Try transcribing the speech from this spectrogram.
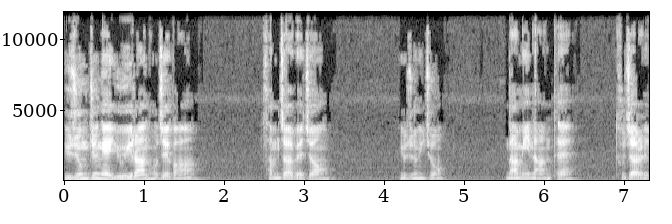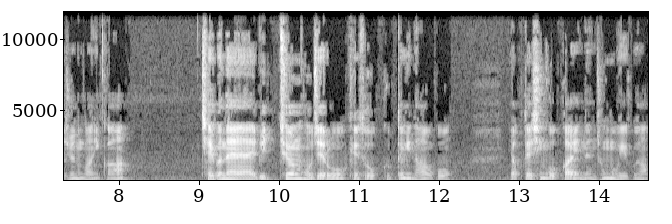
유중 중에 유일한 호재가 3자 배정 유중이죠. 남이 나한테 투자를 해주는 거니까 최근에 리튬 호재로 계속 급등이 나오고 역대 신고가에 있는 종목이고요.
